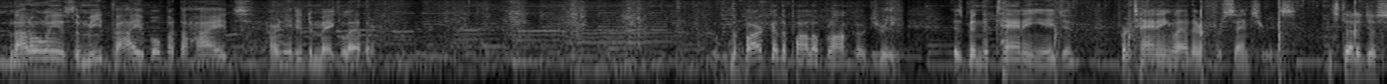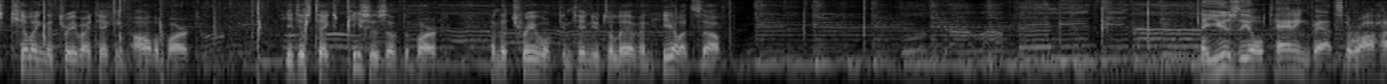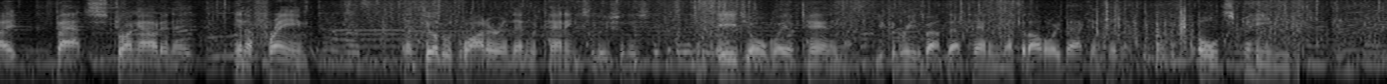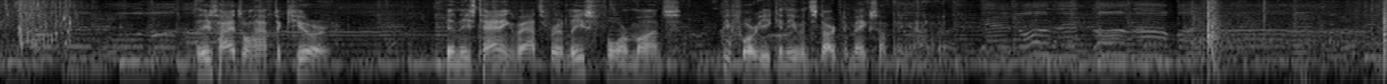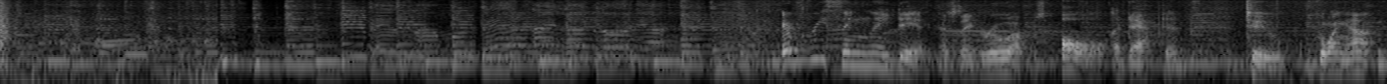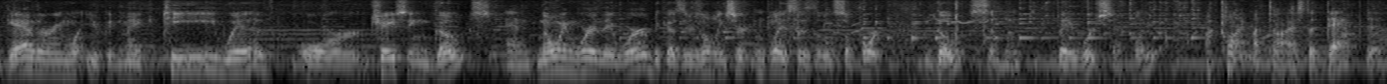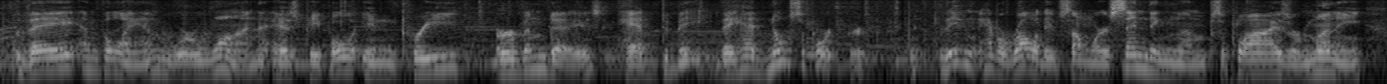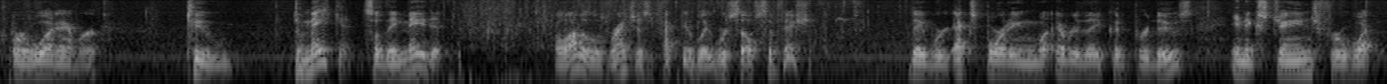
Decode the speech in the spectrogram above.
Not only is the meat valuable, but the hides are needed to make leather. The bark of the Palo Blanco tree has been the tanning agent for tanning leather for centuries. Instead of just killing the tree by taking all the bark, he just takes pieces of the bark and the tree will continue to live and heal itself. They use the old tanning vats, the rawhide vats strung out in a in a frame and filled with water and then with tanning solution is an age-old way of tanning. You can read about that tanning method all the way back into the old Spain even. These hides will have to cure in these tanning vats for at least four months before he can even start to make something out of it. Everything they did as they grew up was all adapted to going out and gathering what you could make tea with or chasing goats and knowing where they were because there's only certain places that'll support goats and they were simply acclimatized, adapted. They and the land were one as people in pre-urban days had to be. They had no support group. They didn't have a relative somewhere sending them supplies or money or whatever to to make it. So they made it. A lot of those ranches effectively were self-sufficient. They were exporting whatever they could produce in exchange for what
